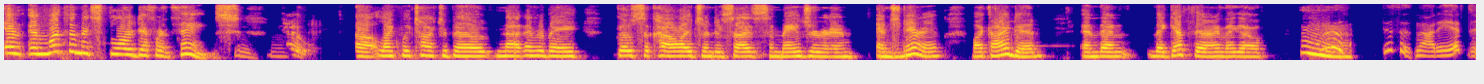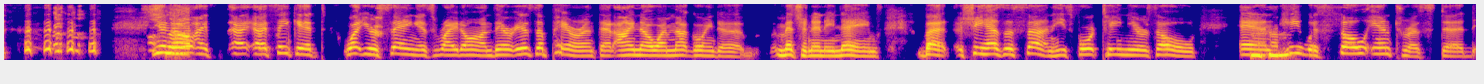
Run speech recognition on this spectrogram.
and and let them explore different things Mhm. too. Uh, like we talked about, not everybody goes to college and decides to major in engineering, like I did, and then they get there and they go, hmm, this is not it. you know, I, I I think it. What you're saying is right on. There is a parent that I know. I'm not going to mention any names, but she has a son. He's 14 years old, and Mhm. he was so interested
